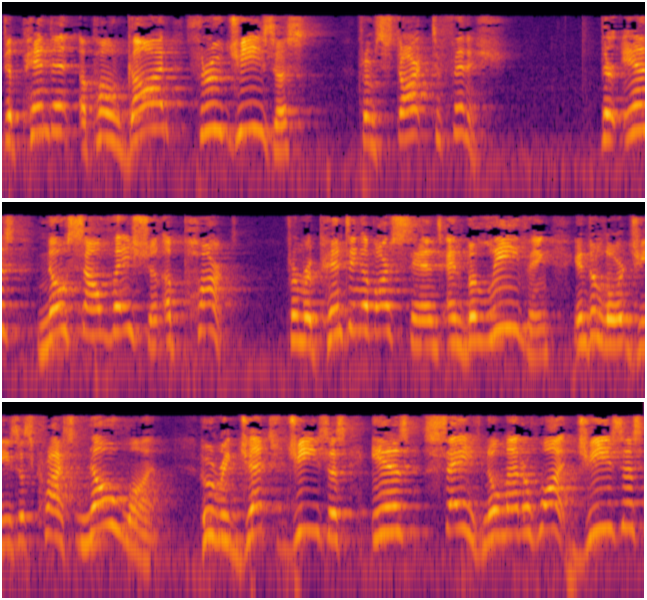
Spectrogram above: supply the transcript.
dependent upon God through Jesus from start to finish. There is no salvation apart from repenting of our sins and believing in the Lord Jesus Christ. No one who rejects Jesus is saved no matter what. Jesus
